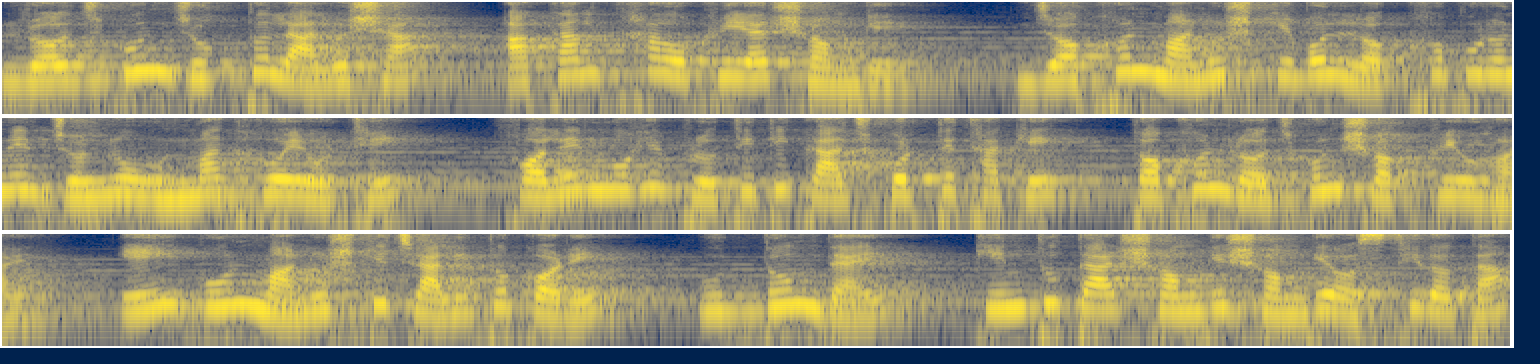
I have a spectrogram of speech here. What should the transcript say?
রজগুণ যুক্ত লালসা, আকাঙ্ক্ষা ও ক্রিয়ার সঙ্গে। যখন মানুষ কেবল লক্ষ্য পূরণের জন্য উন্মাদ হয়ে ওঠে, ফলের মোহে প্রতিটি কাজ করতে থাকে, তখন রজগুণ সক্রিয় হয়। এই গুণ মানুষকে চালিত করে, উদ্যম দেয়, কিন্তু তার সঙ্গে সঙ্গে অস্থিরতা,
